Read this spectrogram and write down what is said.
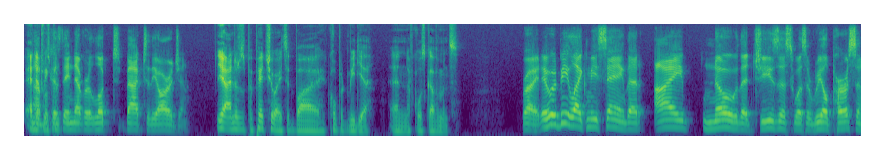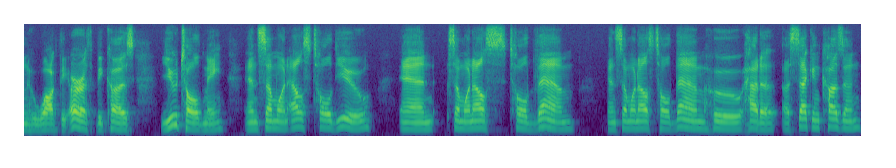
And uh, because they never looked back to the origin. Yeah, and it was perpetuated by corporate media and, of course, governments. Right. It would be like me saying that I know that Jesus was a real person who walked the earth because you told me, and someone else told you, and someone else told them, and someone else told them who had a, a second cousin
